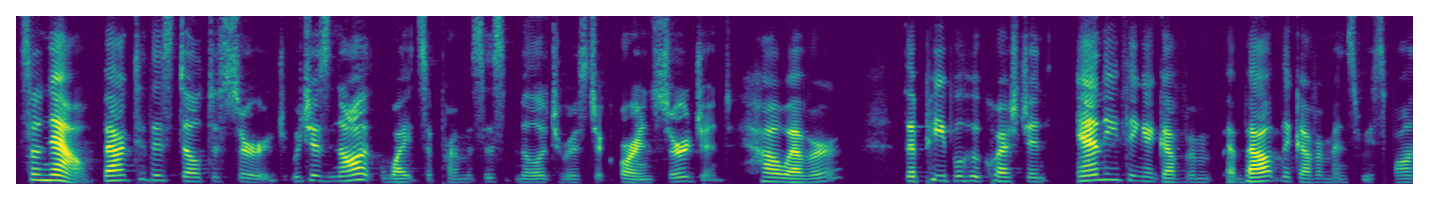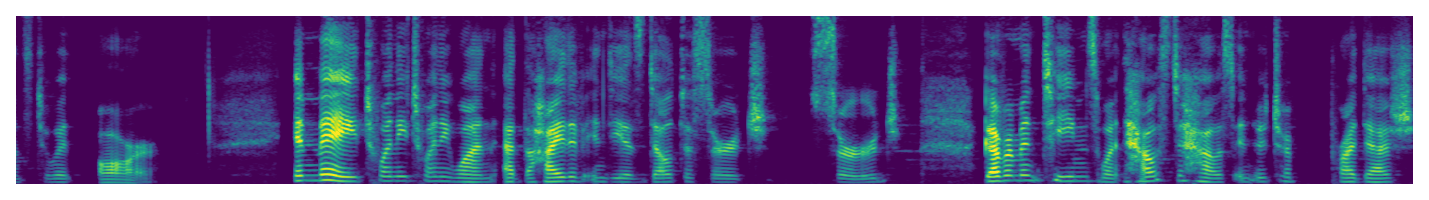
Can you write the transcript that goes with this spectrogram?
So now, back to this Delta surge, which is not white supremacist, militaristic, or insurgent. However, the people who question anything about the government's response to it are. In May 2021, at the height of India's Delta surge, surge, government teams went house to house in Uttar Pradesh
